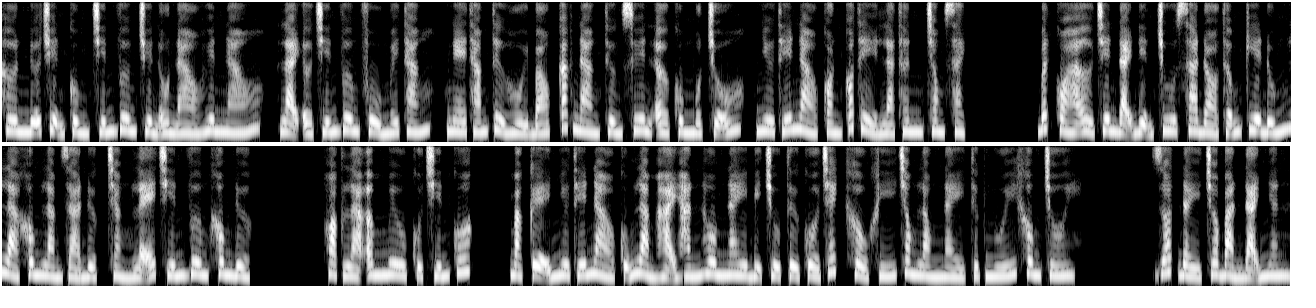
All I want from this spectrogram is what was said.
hơn nữa chuyện cùng chiến vương truyền ồn ào huyên náo, lại ở chiến vương phủ mấy tháng, nghe thám tử hồi báo các nàng thường xuyên ở cùng một chỗ, như thế nào còn có thể là thân trong sạch. Bất quá ở trên đại điện chu sa đỏ thẫm kia đúng là không làm giả được chẳng lẽ chiến vương không được. Hoặc là âm mưu của chiến quốc, Mặc kệ như thế nào cũng làm hại hắn hôm nay bị chủ tử của trách khẩu khí trong lòng này thực núi không trôi. rót đầy cho bản đại nhân.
